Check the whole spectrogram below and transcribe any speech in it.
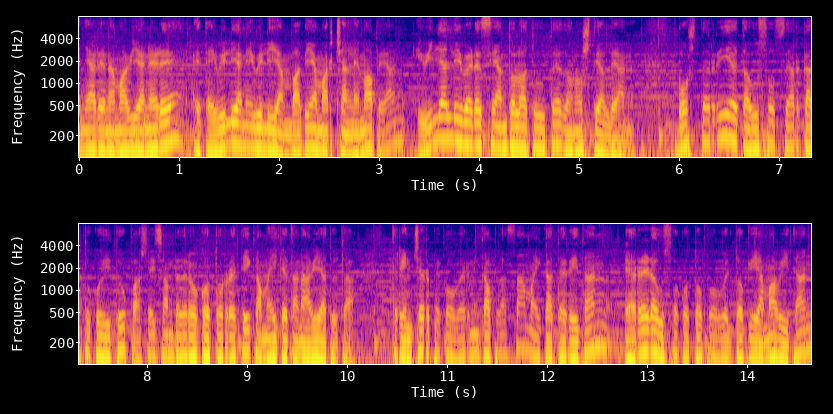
Ekainaren amabian ere, eta ibilian ibilian badia martxan lemapean, ibilaldi berezi antolatu dute donostialdean. Bost herri eta uzo zeharkatuko ditu Pasai San Pedroko torretik amaiketan abiatuta. Trintxerpeko Gernika plaza amaikaterritan, Herrera uzoko topo geltoki amabitan,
